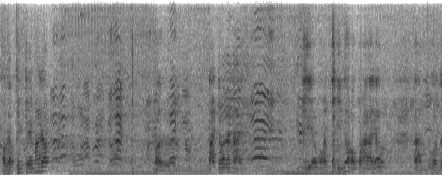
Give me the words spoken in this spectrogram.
เอาครับขึ้นเกมมาครับ เปิด ตัดเข้ามาด้านในเขี่ยบอลทิ้งออกมาแล้วตันพลโท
